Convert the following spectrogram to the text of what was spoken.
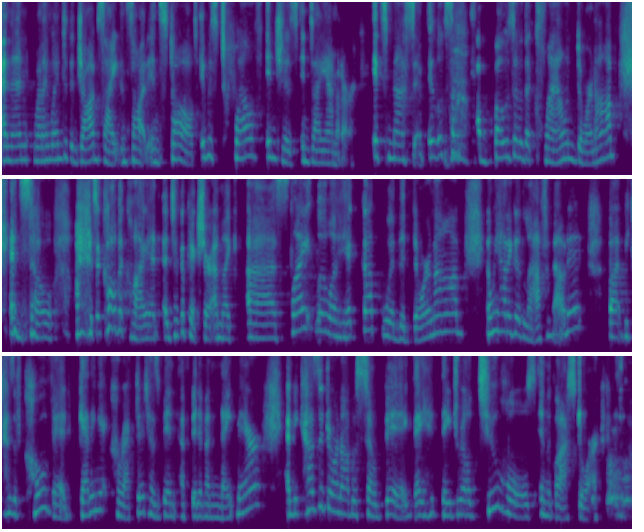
And then when I went to the job site and saw it installed, it was 12 inches in diameter. It's massive. It looks like a Bozo the Clown doorknob. And so I had to call the client and took a picture. I'm like, a slight little hiccup with the doorknob. And we had a good laugh about it. But because of COVID, getting it corrected has been a bit of a nightmare. And because the doorknob was so big, they, they drilled two holes in the glass door. So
